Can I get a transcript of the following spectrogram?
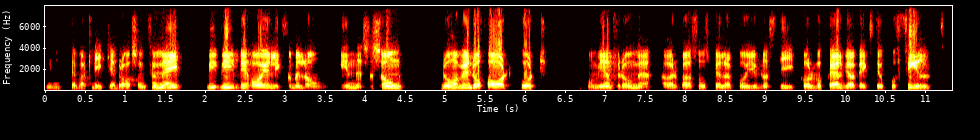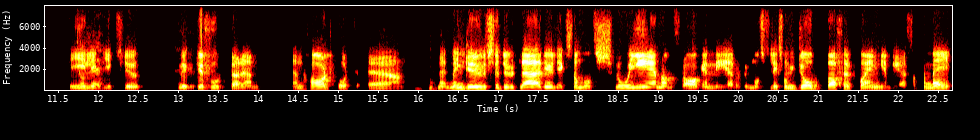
inte varit lika bra. Så för mig vi, vi, vi har ju liksom en lång innesäsong. Nu har vi ändå hardcourt. Om vi jämför då med Örba som spelar på gymnastikgolv och själv, jag växte upp på filt. Det okay. gick ju mycket fortare än, än hardcourt. Eh, men, men gruset, du lär dig ju liksom att slå igenom slagen mer och du måste liksom jobba för poängen mer. Så för mig,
